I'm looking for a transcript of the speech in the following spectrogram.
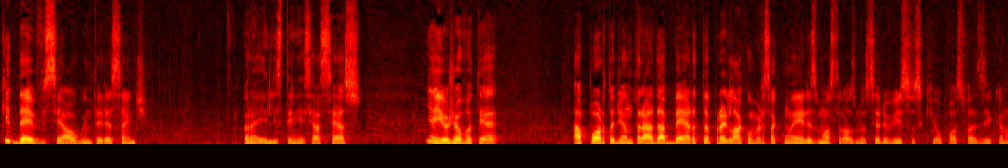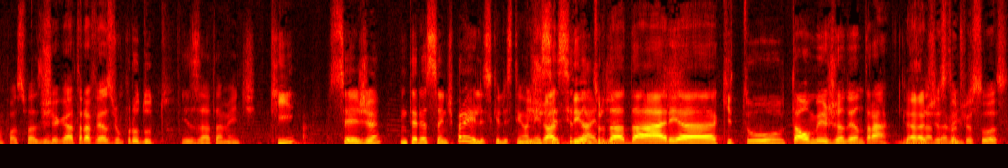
que deve ser algo interessante para eles terem esse acesso. E aí eu já vou ter a porta de entrada aberta para ir lá conversar com eles, mostrar os meus serviços, o que eu posso fazer, o que eu não posso fazer. Chegar através de um produto. Exatamente. Que seja interessante para eles, que eles tenham a já necessidade. dentro da, da área que tu tá almejando entrar, que era a gestão de pessoas.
